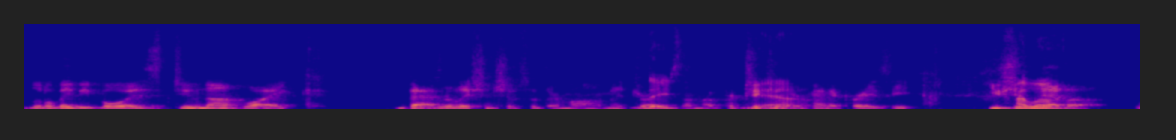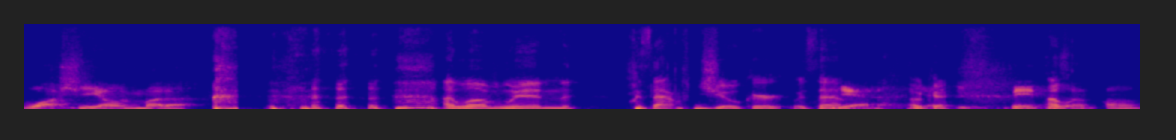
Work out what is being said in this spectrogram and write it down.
little baby boys do not like bad relationships with their mom. It drives them a particular yeah. kind of crazy. You should love- never wash your own mudder. I love when was that Joker? Was that yeah. okay. Yeah, I.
